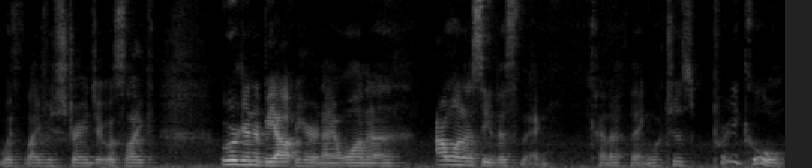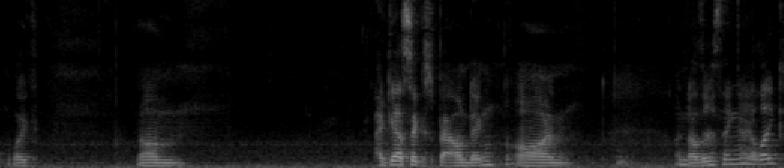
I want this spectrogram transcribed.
with Life is Strange, it was like we're gonna be out here, and I wanna I wanna see this thing kind of thing, which is pretty cool. Like, um, I guess expounding on another thing I like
